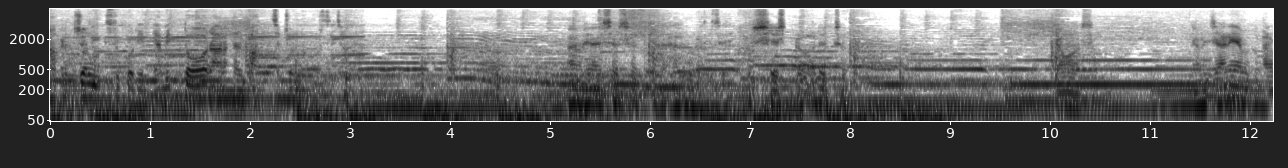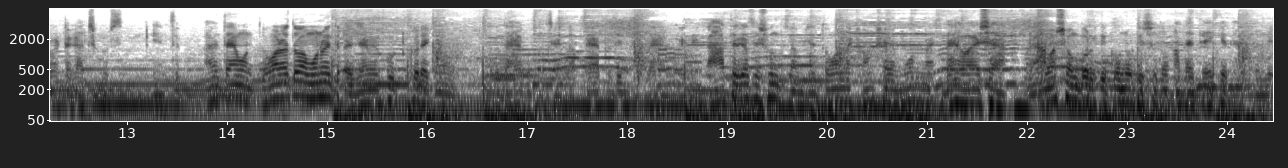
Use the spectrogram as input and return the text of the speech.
আমার জন্য কিছু করিনি আমি তোর আর তার বাচ্চার জন্য করছি জানো। আমি আয়সার সাথে দেখা করতে চাই। শেষ ব্যবহারের জন্য। কেমন আছো? আমি জানি আমি খারাপ একটা কাজ করছি, কিন্তু আমি তো এমন তোমারও তো মনে হতে পারে যে আমি হুট করে কেন দেখা করতে চাইলাম এতদিন দেখা করিনি। হাতের কাছে শুনছিলাম যে তোমার না সংসারে মন নাই। দেখো আয়সা আমার সম্পর্কে কোনো কিছু তো মাথায় থেকে থাকবে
